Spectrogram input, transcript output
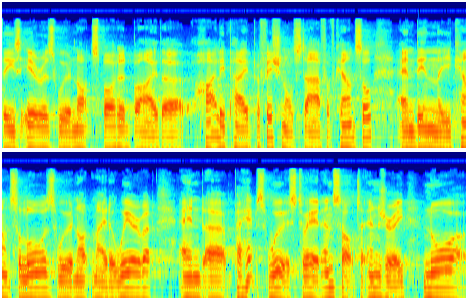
These errors were not spotted by the highly paid professional staff of council, and then the council laws were not made aware of it. And uh, perhaps worse, to add insult to injury, nor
